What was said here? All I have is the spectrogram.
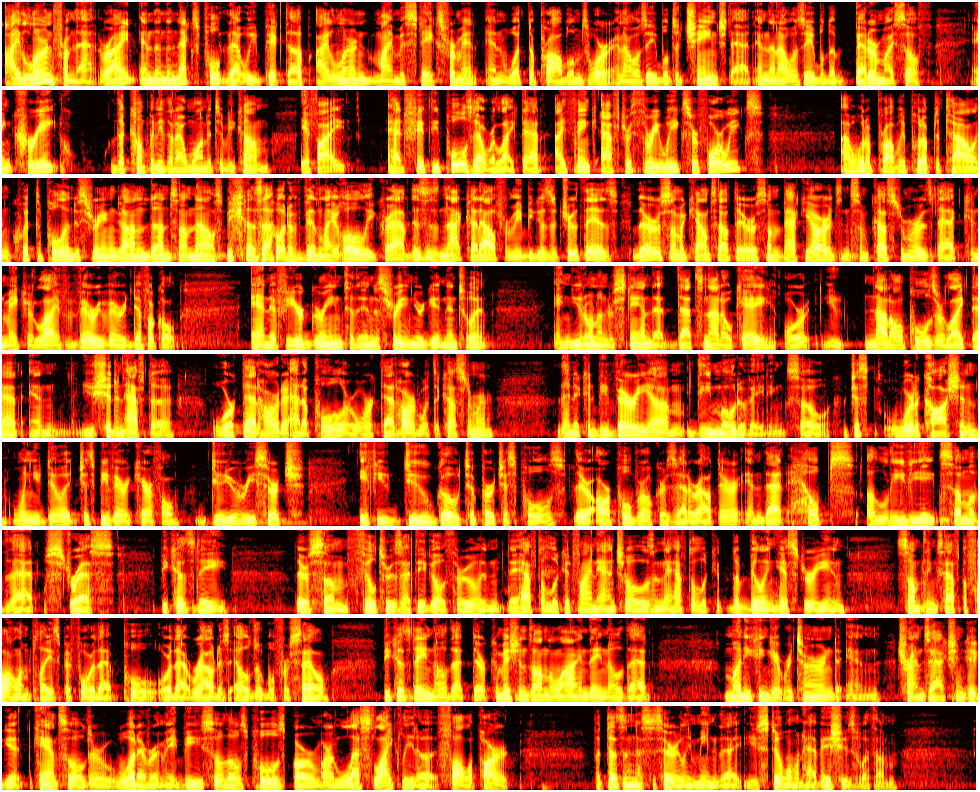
I learned from that, right? And then the next pool that we picked up, I learned my mistakes from it and what the problems were, and I was able to change that. And then I was able to better myself and create the company that I wanted to become. If I had 50 pools that were like that, I think after three weeks or four weeks, I would have probably put up the towel and quit the pool industry and gone and done something else because I would have been like, holy crap, this is not cut out for me. Because the truth is, there are some accounts out there or some backyards and some customers that can make your life very, very difficult. And if you're green to the industry and you're getting into it and you don't understand that that's not okay or you not all pools are like that and you shouldn't have to work that hard at a pool or work that hard with the customer – then it could be very um, demotivating. So, just word of caution when you do it, just be very careful. Do your research. If you do go to purchase pools, there are pool brokers that are out there, and that helps alleviate some of that stress because they there's some filters that they go through and they have to look at financials and they have to look at the billing history and some things have to fall in place before that pool or that route is eligible for sale because they know that their commission's on the line. They know that money can get returned and transaction could get canceled or whatever it may be. So those pools are, are less likely to fall apart, but doesn't necessarily mean that you still won't have issues with them.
